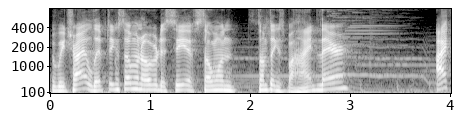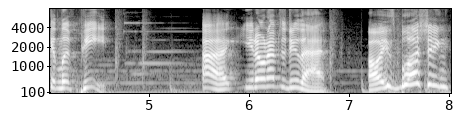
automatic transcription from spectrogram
Should we try lifting someone over to see if someone something's behind there? I can lift Pete. Uh, you don't have to do that. Oh, he's blushing.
